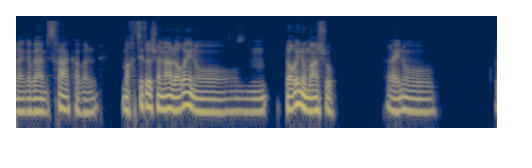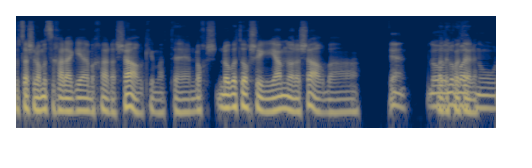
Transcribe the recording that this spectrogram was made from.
לגבי המשחק, אבל מחצית ראשונה לא ראינו, לא ראינו משהו. ראינו קבוצה שלא מצליחה להגיע בכלל לשער כמעט, אה, לא, לא בטוח שאיימנו על השער. ב... כן, לא, לא בעטנו,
